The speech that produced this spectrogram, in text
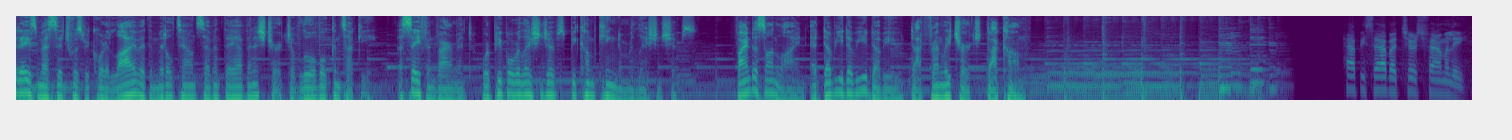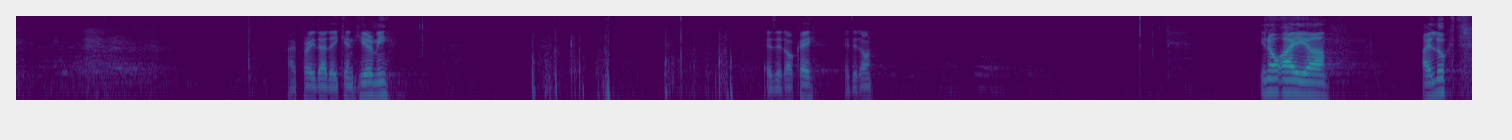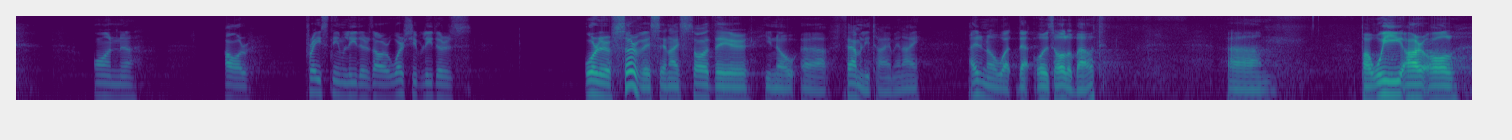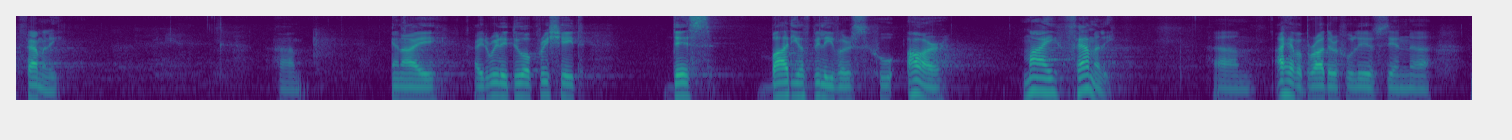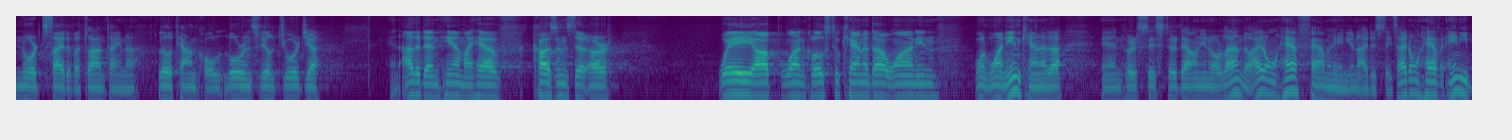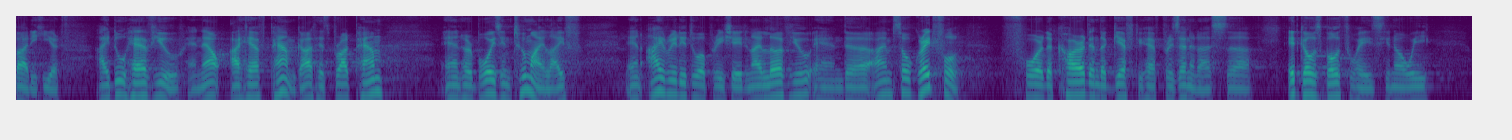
Today's message was recorded live at the Middletown Seventh day Adventist Church of Louisville, Kentucky, a safe environment where people relationships become kingdom relationships. Find us online at www.friendlychurch.com. Happy Sabbath, church family. I pray that they can hear me. Is it okay? Is it on? You know, I, uh, I looked on uh, our praise team leaders, our worship leaders' order of service, and I saw their, you know, uh, family time, and I, I don't know what that was all about. Um, but we are all family. Um, and I, I really do appreciate this body of believers who are my family. Um, I have a brother who lives in uh, north side of Atlanta in a little town called Lawrenceville, Georgia. And other than him, I have cousins that are way up, one close to Canada, one in, one, one in Canada, and her sister down in Orlando. I don't have family in United States. I don't have anybody here. I do have you, and now I have Pam. God has brought Pam and her boys into my life, and I really do appreciate and I love you, and uh, I'm so grateful for the card and the gift you have presented us. Uh, it goes both ways, you know. We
